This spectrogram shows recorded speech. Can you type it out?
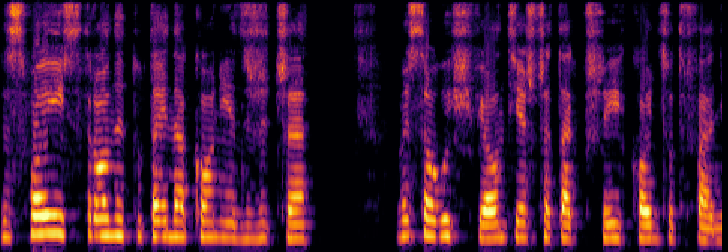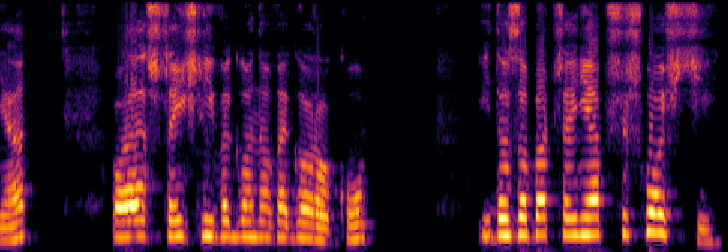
Ze swojej strony tutaj na koniec życzę wesołych świąt, jeszcze tak przy ich końcu trwania oraz szczęśliwego nowego roku i do zobaczenia przyszłości.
